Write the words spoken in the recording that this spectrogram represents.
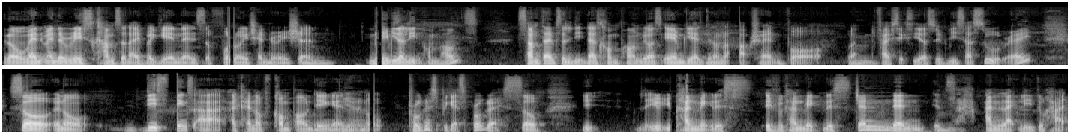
you know when when the race comes alive again, and it's the following generation, mm. maybe the lead compounds. Sometimes the lead does compound because AMD has been on an uptrend for what, mm. five six years with Lisa Su, right? So you know these things are, are kind of compounding and yeah. you know progress begets progress so you, you you can't make this if you can't make this gen mm. then it's mm. unlikely to hard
